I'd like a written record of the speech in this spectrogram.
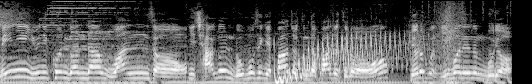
미니 유니콘 건담 완성. 이 작은 로봇에게 빠져든다 빠져들어. 여러분 이번에는 무려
